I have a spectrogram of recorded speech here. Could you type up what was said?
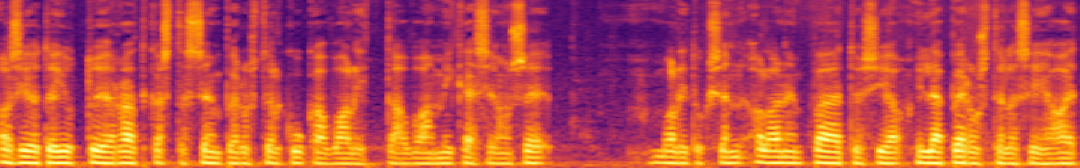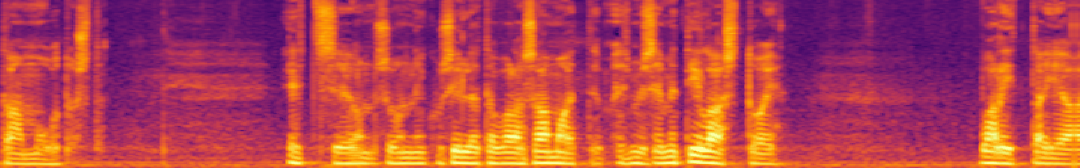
asioita juttuja ratkaista sen perusteella, kuka valittaa, vaan mikä se on se valituksen alainen päätös ja millä perusteella siihen haetaan muutosta. Et se on, se on niin kuin sillä tavalla sama, että esimerkiksi emme tilastoi valittajia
